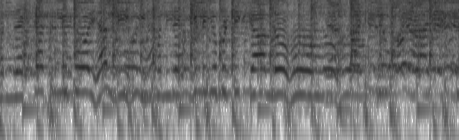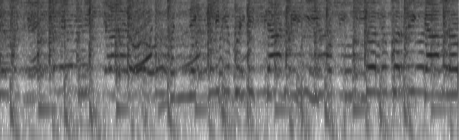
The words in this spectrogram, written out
मन्ने कटली बोयली मन्ने किलिय बटिकालो मन्ने किलिय बटिचाली मपुंदोल बरिकालो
